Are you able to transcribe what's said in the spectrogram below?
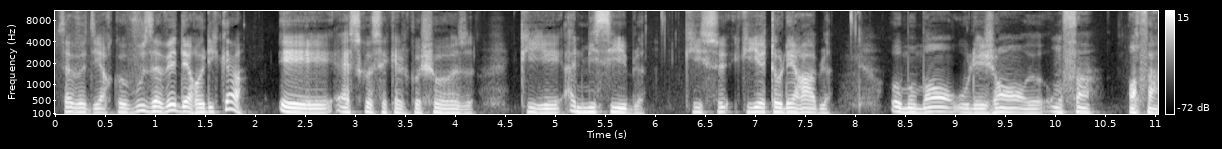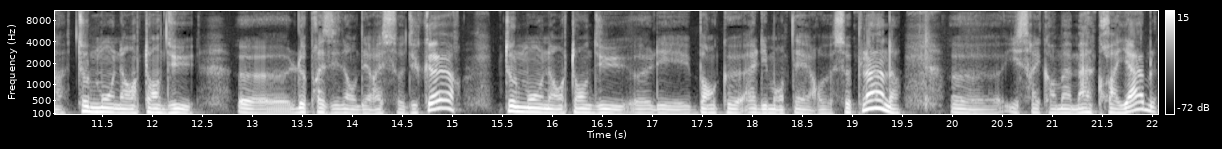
Ça veut dire que vous avez des reliquats. Et est-ce que c'est quelque chose qui est admissible, qui, qui est tolérable au moment où les gens euh, ont faim? Enfin, tout le monde a entendu euh, le président des Restos du Cœur, tout le monde a entendu euh, les banques alimentaires euh, se plaindre. il serait quand même incroyable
